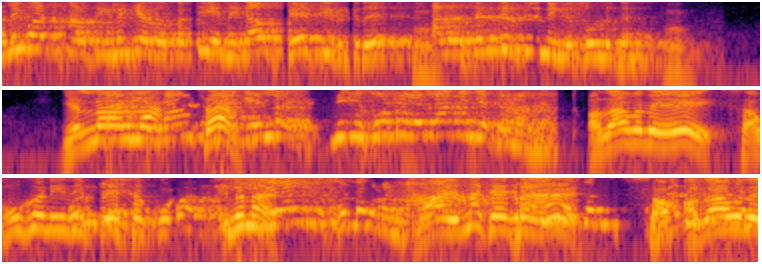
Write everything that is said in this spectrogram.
வழிபாட்டு தளத்தை இழிக்கிறத பத்தி என்னைக்காவது பேசி இருக்குது அல்லது செஞ்சிருக்குது நீங்க சொல்லுங்க. எல்லாரும் சார் நீங்க சொல்ற எல்லாமே கேட்கிறேன் நாங்க அதாவது சமூக நீதி பேசக்கூ இல்ல நான் என்ன கேக்குறேன்? அதாவது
